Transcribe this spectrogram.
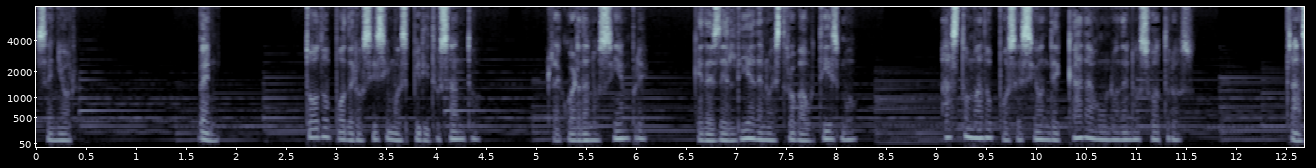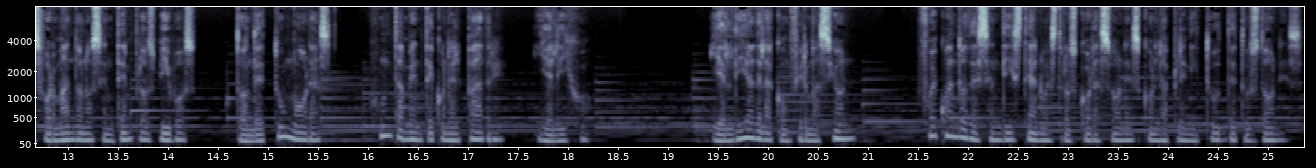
Señor. Ven, Todopoderosísimo Espíritu Santo, recuérdanos siempre que desde el día de nuestro bautismo has tomado posesión de cada uno de nosotros, transformándonos en templos vivos donde tú moras juntamente con el Padre y el Hijo. Y el día de la confirmación fue cuando descendiste a nuestros corazones con la plenitud de tus dones,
